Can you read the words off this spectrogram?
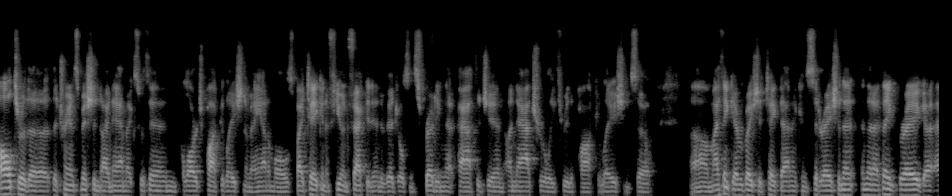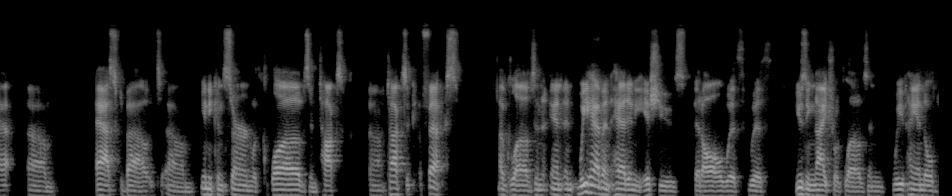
alter the, the transmission dynamics within a large population of animals by taking a few infected individuals and spreading that pathogen unnaturally through the population. So um, I think everybody should take that into consideration. And, and then I think Greg uh, um, asked about um, any concern with gloves and toxic, uh, toxic effects of gloves. And, and, and we haven't had any issues at all with, with using nitrile gloves. And we've handled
